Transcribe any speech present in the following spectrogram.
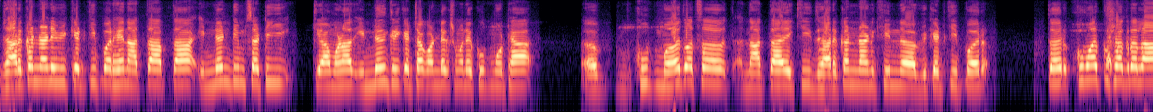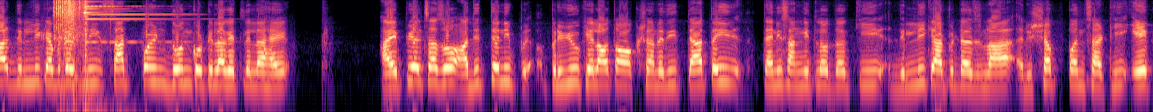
झारखंड आणि विकेट किपर हे नातं आता इंडियन टीमसाठी किंवा म्हणा इंडियन क्रिकेटच्या कॉन्टेक्समध्ये खूप मोठ्या खूप महत्त्वाचं नातं आहे की झारखंड आणखीन विकेट किपर तर कुमार कुशाग्रला दिल्ली कॅपिटल्सनी सात पॉईंट दोन कोटीला घेतलेला आहे. आय पी एलचा जो आदित्यनी प्रिव्ह्यू केला होता ऑप्शन आधी त्यातही त्यांनी सांगितलं होतं की दिल्ली कॅपिटल्सला रिषभ पंतसाठी एक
